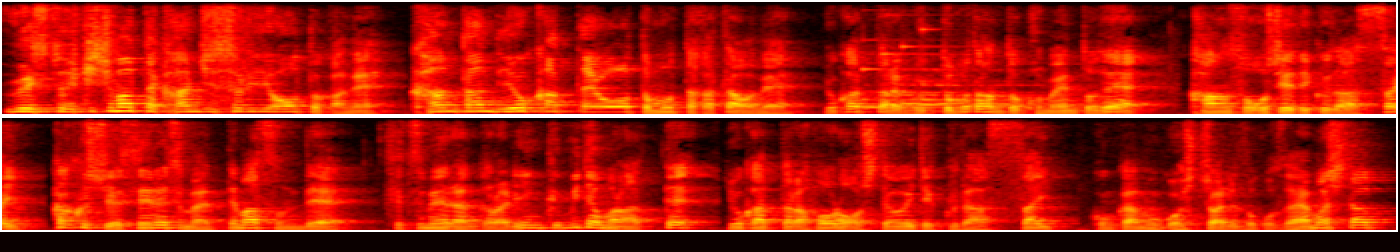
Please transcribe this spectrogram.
ウエスト引き締まった感じするよとかね、簡単でよかったよと思った方はね、よかったらグッドボタンとコメントで感想を教えてください。各種 SNS もやってますんで、説明欄からリンク見てもらって、よかったらフォローしておいてください。今回もご視聴ありがとうございました。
